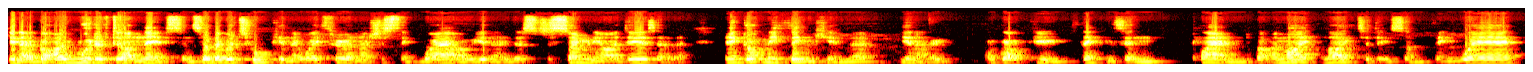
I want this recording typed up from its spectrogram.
You know, but I would have done this. And so they were talking their way through, and I just think, wow, you know, there's just so many ideas out there. And it got me thinking that, you know, I've got a few things in planned, but I might like to do something where,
